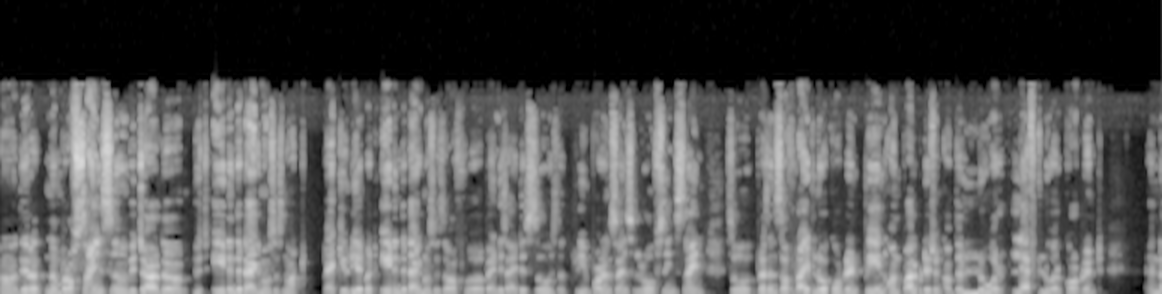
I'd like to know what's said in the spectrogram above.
uh, there are a number of signs uh, which are the which aid in the diagnosis, not peculiar, but aid in the diagnosis of uh, appendicitis. So it's a three important signs: Rovsing sign, so presence of right lower quadrant pain on palpitation of the lower left lower quadrant. And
